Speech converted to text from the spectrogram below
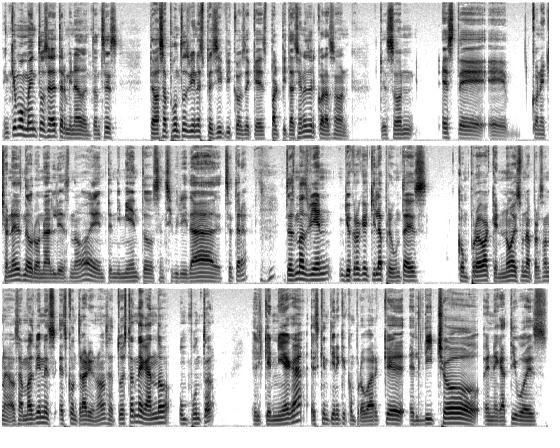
en qué momento se ha determinado. Entonces, te vas a puntos bien específicos de que es palpitaciones del corazón, que son este eh, conexiones neuronales, ¿no? Entendimiento, sensibilidad, etcétera. Entonces, más bien, yo creo que aquí la pregunta es, comprueba que no es una persona. O sea, más bien es, es contrario, ¿no? O sea, tú estás negando un punto, el que niega es quien tiene que comprobar que el dicho en negativo es,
